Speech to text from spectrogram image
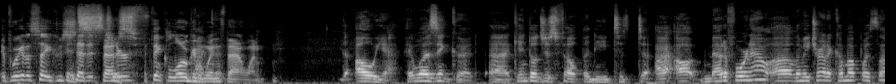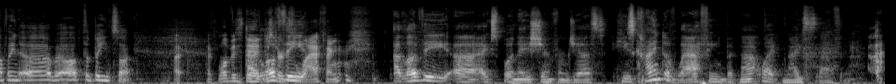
if we're gonna say who said it better, I think Logan wins good. that one. Oh yeah, it wasn't good. Uh, Kendall just felt the need to, to uh, uh, metaphor now. Uh, let me try to come up with something uh, up the beanstalk. I, I love his dad just love starts the- laughing. I love the uh, explanation from Jess. He's kind of laughing, but not like nice laughing.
